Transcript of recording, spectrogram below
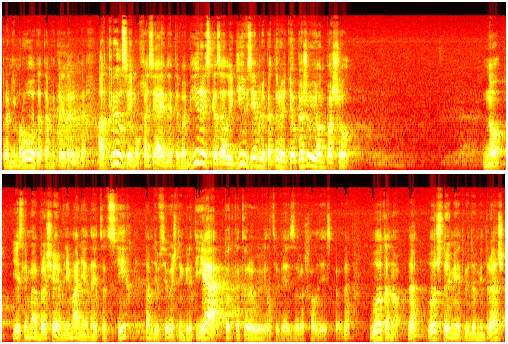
про Немрода там и так далее. Да. Открылся ему хозяин этого мира и сказал, иди в землю, которую я тебе укажу, и он пошел. Но, если мы обращаем внимание на этот стих, там, где Всевышний говорит, я тот, который вывел тебя из Ура Халдейского, да? Вот оно, да? Вот что имеет в виду Мидраш.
